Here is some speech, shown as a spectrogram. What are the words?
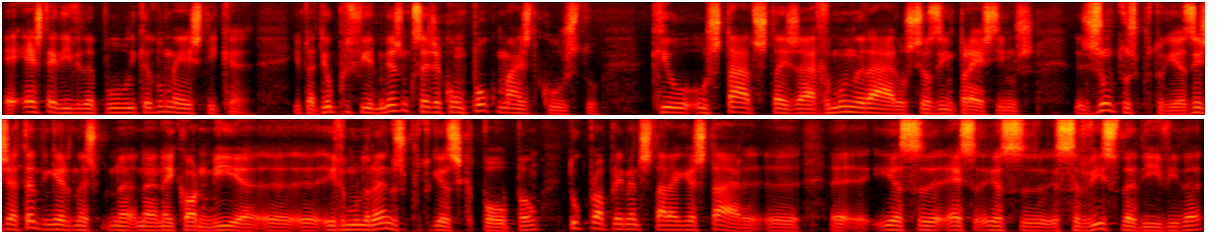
é, esta é dívida pública doméstica. E, portanto, eu prefiro, mesmo que seja com um pouco mais de custo, que o, o, Estado esteja a remunerar os seus empréstimos junto dos portugueses, injetando dinheiro nas, na, na, economia uh, e remunerando os portugueses que poupam, do que propriamente estar a gastar uh, esse, esse, esse, serviço da dívida,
